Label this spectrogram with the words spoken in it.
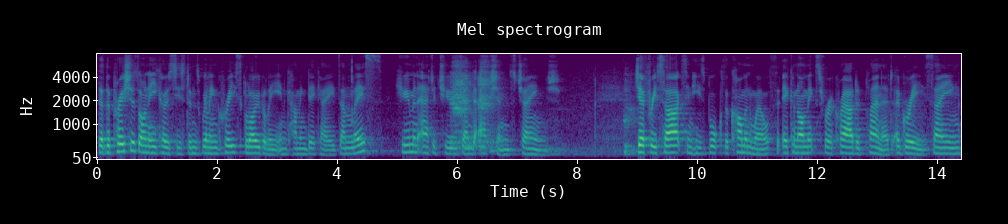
that the pressures on ecosystems will increase globally in coming decades unless human attitudes and actions change. Jeffrey Sachs, in his book The Commonwealth Economics for a Crowded Planet, agrees, saying,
